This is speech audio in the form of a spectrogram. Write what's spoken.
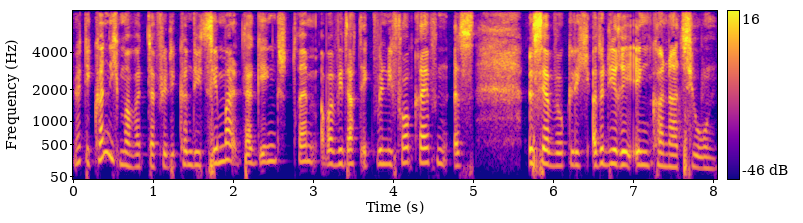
Ne? Die können nicht mal was dafür, die können sich zehnmal dagegen strengen, aber wie gesagt, ich will nicht vorgreifen, es ist ja wirklich, also die Reinkarnation.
